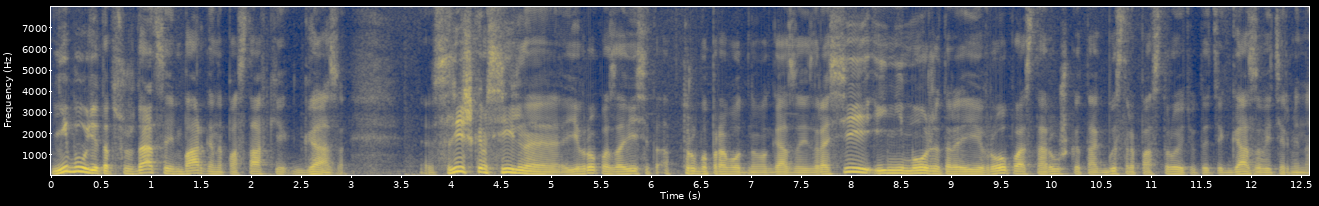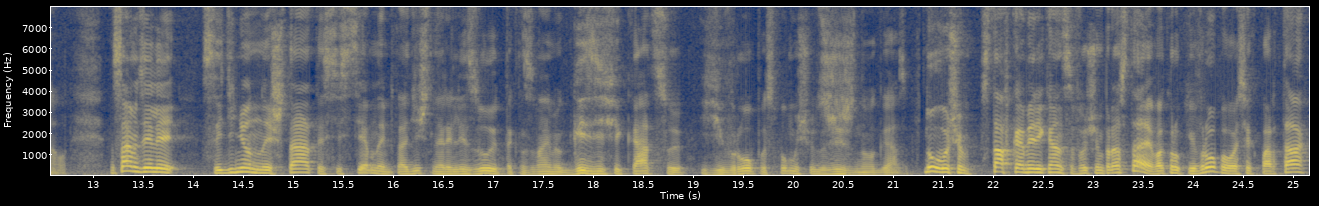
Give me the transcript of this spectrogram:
не будет обсуждаться эмбарго на поставки газа. Слишком сильно Европа зависит от трубопроводного газа из России и не может Европа, старушка, так быстро построить вот эти газовые терминалы. На самом деле Соединенные Штаты системно и методично реализуют так называемую газификацию Европы с помощью сжиженного газа. Ну, в общем, ставка американцев очень простая. Вокруг Европы, во всех портах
